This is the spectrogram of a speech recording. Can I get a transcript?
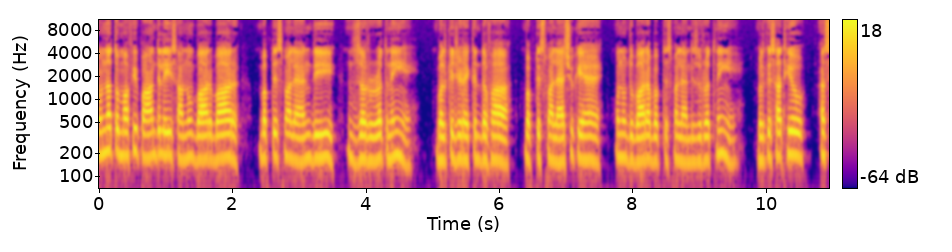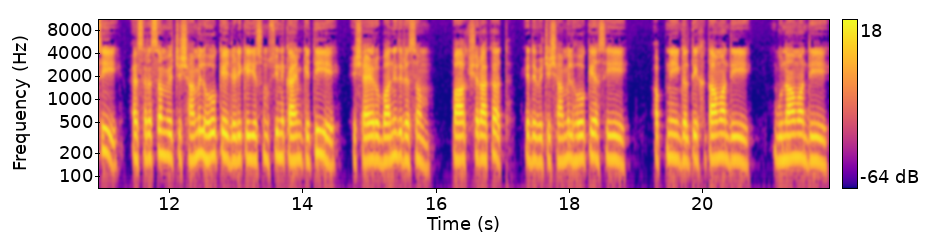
ਉਹਨਾਂ ਤੋਂ ਮਾਫੀ ਪਾਣ ਦੇ ਲਈ ਸਾਨੂੰ ਬਾਰ-ਬਾਰ ਬਪਤਿਸਮਾ ਲੈਣ ਦੀ ਜ਼ਰੂਰਤ ਨਹੀਂ ਹੈ। ਬਲਕਿ ਜਿਹੜਾ ਇੱਕ ਦਫਾ ਬਪਤਿਸਮਾ ਲੈ ਚੁੱਕਿਆ ਹੈ, ਉਹਨੂੰ ਦੁਬਾਰਾ ਬਪਤਿਸਮਾ ਲੈਣ ਦੀ ਜ਼ਰੂਰਤ ਨਹੀਂ ਹੈ। ਬਲਕਿ ਸਾਥੀਓ, ਅਸੀਂ ਇਸ ਰਸਮ ਵਿੱਚ ਸ਼ਾਮਿਲ ਹੋ ਕੇ ਜਿਹੜੀ ਕਿ ਯਿਸੂ ਮਸੀਹ ਨੇ ਕਾਇਮ ਕੀਤੀ ਹੈ ਇਸ਼ਾਇ ਰਬਾਨੀ ਦੀ ਰਸਮ, ਪਾਕ ਸ਼ਰਾਕਤ, ਇਹਦੇ ਵਿੱਚ ਸ਼ਾਮਿਲ ਹੋ ਕੇ ਅਸੀਂ ਆਪਣੀ ਗਲਤੀ ਖਤਾਵਾਂ ਦੀ, ਗੁਨਾਹਾਂ ਦੀ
